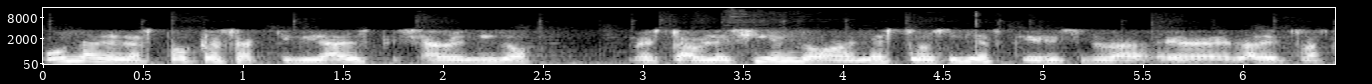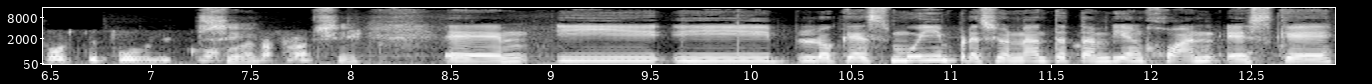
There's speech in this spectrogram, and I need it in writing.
una de las pocas actividades que se ha venido restableciendo en estos días, que es la, eh, del transporte público. Sí, sí. Eh, y, y lo que es muy impresionante también, Juan, es que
